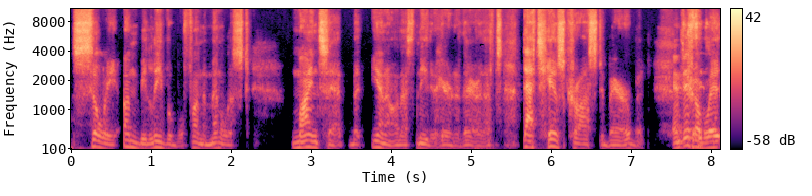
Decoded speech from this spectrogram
silly, unbelievable fundamentalist mindset but you know that's neither here nor there that's that's his cross to bear but and this is a great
